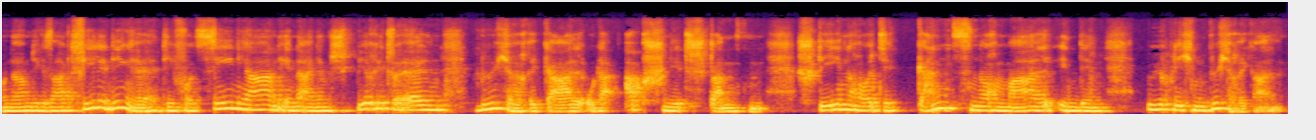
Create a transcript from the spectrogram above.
Und da haben die gesagt, viele Dinge, die vor zehn Jahren in einem spirituellen Bücherregal oder Abschnitt standen, stehen heute ganz normal in den üblichen Bücherregalen.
